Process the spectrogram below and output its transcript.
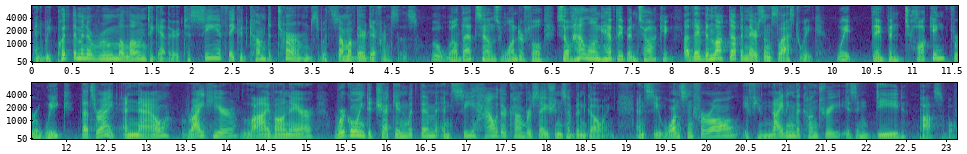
And we put them in a room alone together to see if they could come to terms with some of their differences. Oh, well, that sounds wonderful. So, how long have they been talking? Uh, they've been locked up in there since last week. Wait, they've been talking for a week? That's right. And now, right here, live on air, we're going to check in with them and see how their conversations have been going, and see once and for all if uniting the country is indeed possible.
